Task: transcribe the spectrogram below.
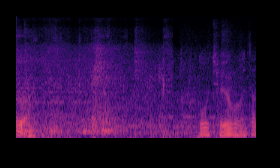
우와. 오 조용하다.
